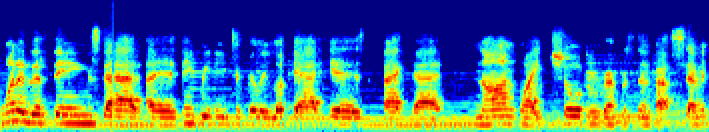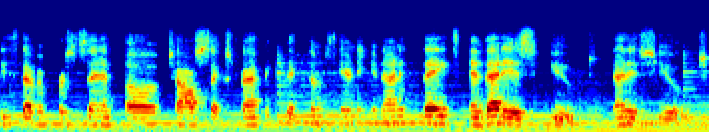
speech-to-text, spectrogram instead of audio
One of the things that I think we need to really look at is the fact that non white children represent about 77% of child sex traffic victims here in the United States. And that is huge. That is huge.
